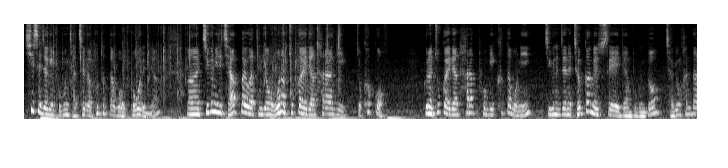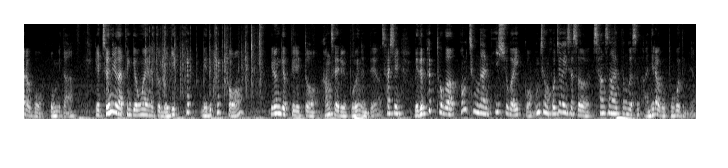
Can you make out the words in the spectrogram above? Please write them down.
시세적인 부분 자체가 붙었다고 보거든요. 어, 지금 이제 제약바이오 같은 경우 워낙 주가에 대한 하락이 좀 컸고 그런 주가에 대한 하락폭이 컸다 보니 지금 현재는 저가 매수세에 대한 부분도 작용한다라고 봅니다. 전일 같은 경우에는 또 메디팩, 메드팩토 이런 기업들이 또 강세를 보이는데요. 사실 메드팩토가 엄청난 이슈가 있고 엄청난 호재가 있어서 상승했던 것은 아니라고 보거든요.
